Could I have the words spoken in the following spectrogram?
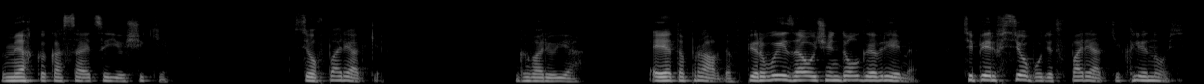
мягко касается ее щеки. Все в порядке, говорю я. И это правда, впервые за очень долгое время. Теперь все будет в порядке, клянусь.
